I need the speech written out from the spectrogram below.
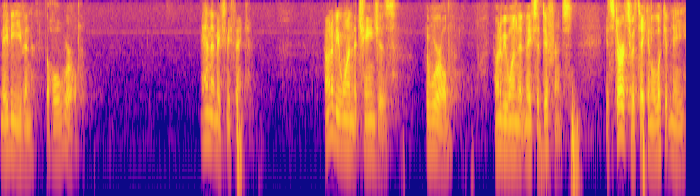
maybe even the whole world. Man, that makes me think. I want to be one that changes the world. I want to be one that makes a difference. It starts with taking a look at me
